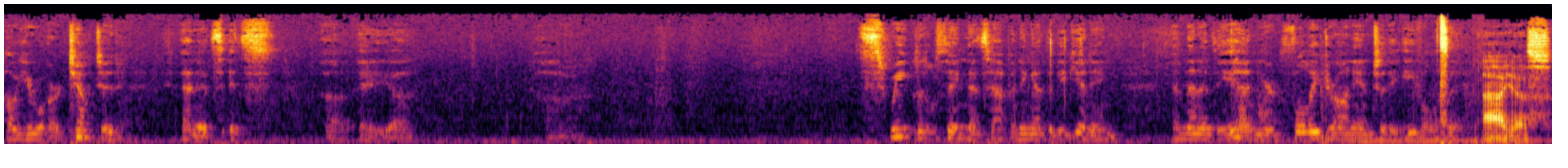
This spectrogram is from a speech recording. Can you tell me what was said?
how you are tempted, and it's it's uh, a uh, sweet little thing that's happening at the beginning and then at the end you're fully drawn into the evil of it. Ah, yes,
